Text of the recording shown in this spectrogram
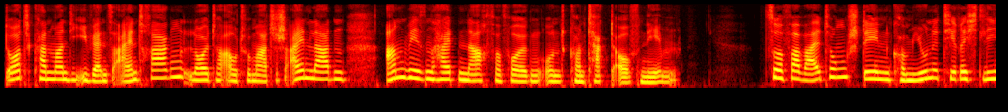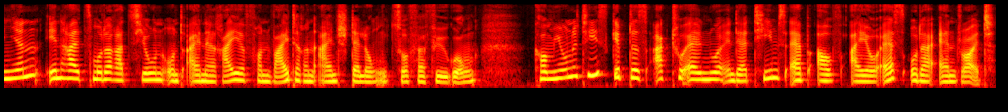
Dort kann man die Events eintragen, Leute automatisch einladen, Anwesenheiten nachverfolgen und Kontakt aufnehmen. Zur Verwaltung stehen Community-Richtlinien, Inhaltsmoderation und eine Reihe von weiteren Einstellungen zur Verfügung. Communities gibt es aktuell nur in der Teams-App auf iOS oder Android.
